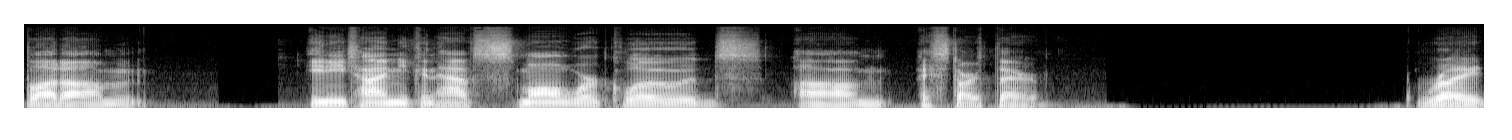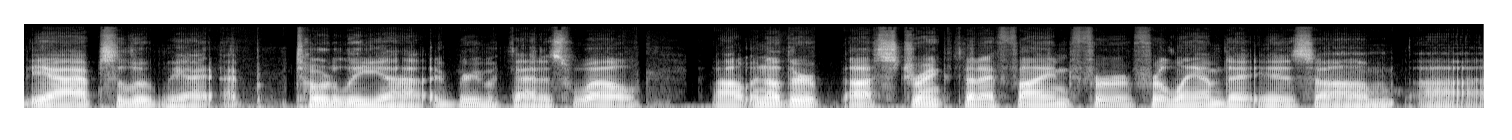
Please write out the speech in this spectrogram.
But um, anytime you can have small workloads, um, I start there. Right. Yeah, absolutely. I, I totally uh, agree with that as well. Um, another uh, strength that I find for for Lambda is um, uh,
